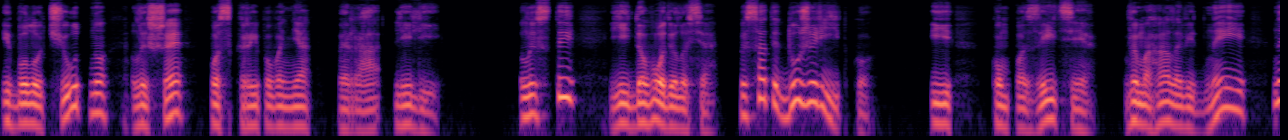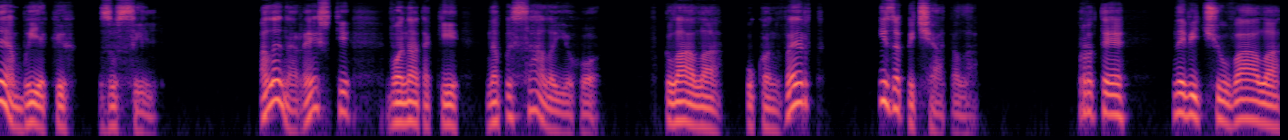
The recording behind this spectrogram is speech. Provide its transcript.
і було чутно лише поскрипування пера Лілі. Листи їй доводилося писати дуже рідко, і композиція вимагала від неї неабияких зусиль. Але нарешті вона таки написала його, вклала у конверт і запечатала. Проте не відчувала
